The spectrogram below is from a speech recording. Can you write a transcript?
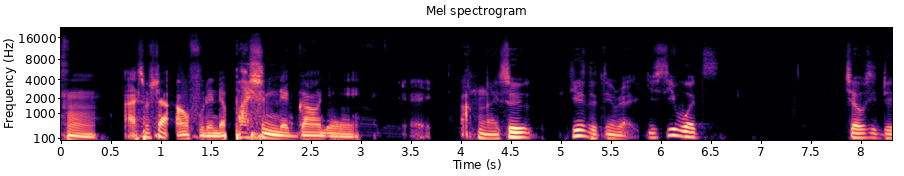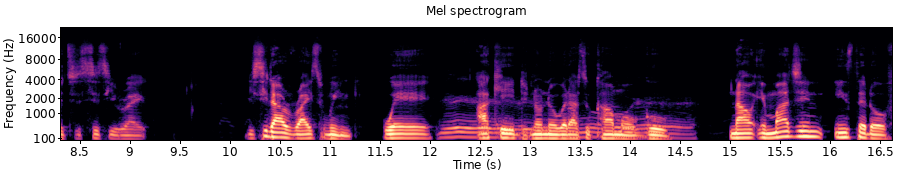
Hmm. Especially Anfield and the passion in the ground. Eh. So here's the thing, right? You see what Chelsea did to City, right? You see that right wing where yeah, Ake did not know whether to come or go. Now imagine instead of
